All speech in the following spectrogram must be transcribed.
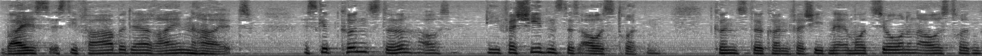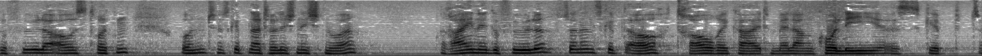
Weiß ist die Farbe der Reinheit. Es gibt Künste, die verschiedenstes ausdrücken. Künste können verschiedene Emotionen ausdrücken, Gefühle ausdrücken. Und es gibt natürlich nicht nur reine Gefühle, sondern es gibt auch Traurigkeit, Melancholie, es gibt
